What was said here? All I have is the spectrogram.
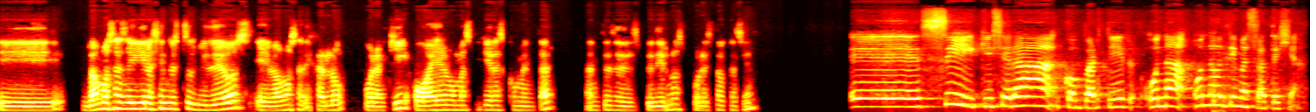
Eh, vamos a seguir haciendo estos videos, eh, vamos a dejarlo por aquí o hay algo más que quieras comentar antes de despedirnos por esta ocasión. Eh, sí, quisiera compartir una, una última estrategia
